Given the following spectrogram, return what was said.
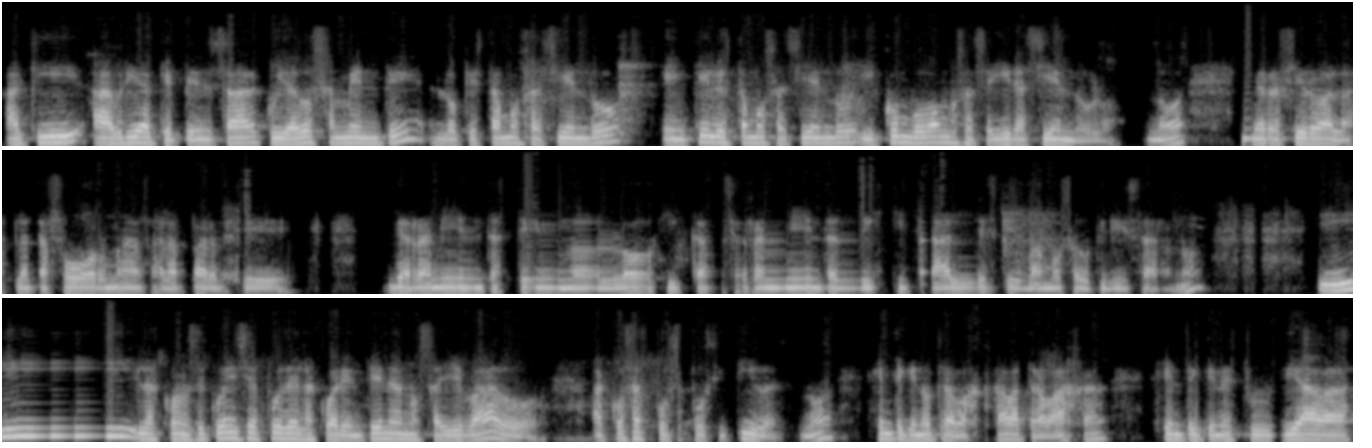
aquí habría que pensar cuidadosamente lo que estamos haciendo, en qué lo estamos haciendo y cómo vamos a seguir haciéndolo, ¿no? Me refiero a las plataformas, a la parte de herramientas tecnológicas, herramientas digitales que vamos a utilizar, ¿no? Y las consecuencias pues, de la cuarentena nos ha llevado a cosas positivas, ¿no? Gente que no trabajaba, trabaja, gente que no estudiaba,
